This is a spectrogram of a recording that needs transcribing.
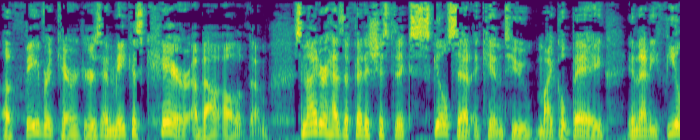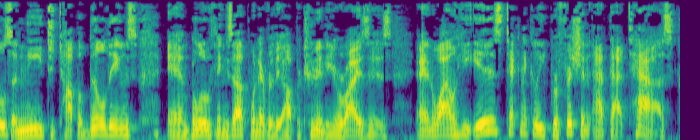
of favorite characters and make us care about all of them. Snyder has a fetishistic skill set akin to Michael Bay in that he feels a need to topple buildings and blow things up whenever the opportunity arises. And while he is technically proficient at that task,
